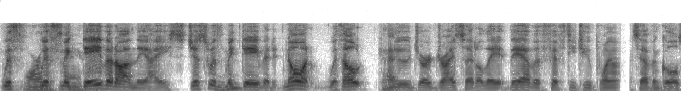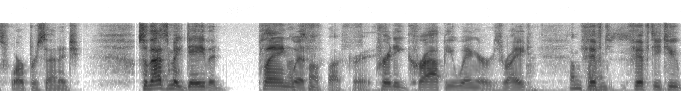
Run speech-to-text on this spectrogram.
with More with McDavid on the ice, just with mm-hmm. McDavid, no one without okay. Nuge or Draisaitl, they they have a 52.7 goals for percentage. So that's McDavid playing that's with pretty crappy wingers, right? 50, 52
